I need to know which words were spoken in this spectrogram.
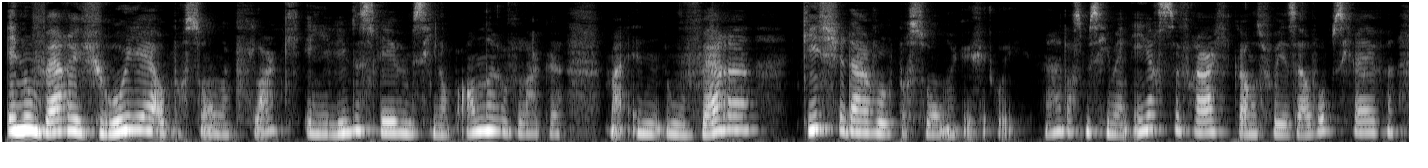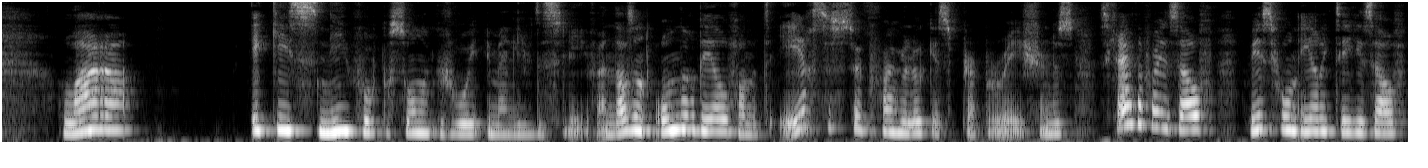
in hoeverre groei jij op persoonlijk vlak, in je liefdesleven, misschien op andere vlakken, maar in hoeverre kies je daarvoor persoonlijke groei? Dat is misschien mijn eerste vraag, je kan het voor jezelf opschrijven. Lara, ik kies niet voor persoonlijke groei in mijn liefdesleven. En dat is een onderdeel van het eerste stuk van geluk, is preparation. Dus schrijf dat voor jezelf, wees gewoon eerlijk tegen jezelf.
